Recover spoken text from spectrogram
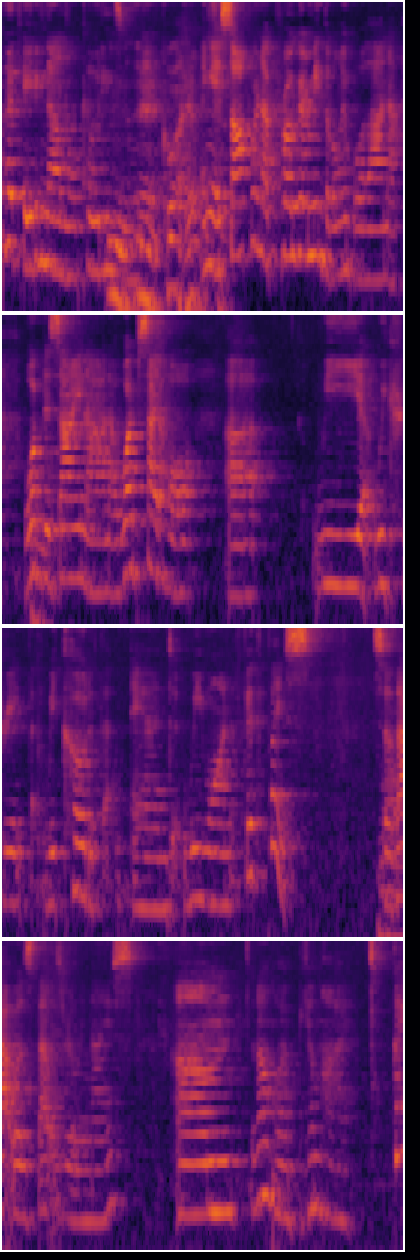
Tating na mo coding Mm, eh, go ahead Ang software na programming tabang bola na web design na na website ho uh, we we create them we coded them and we won fifth place so Wow. that was that was really nice. Um nó hồi become high. Cái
